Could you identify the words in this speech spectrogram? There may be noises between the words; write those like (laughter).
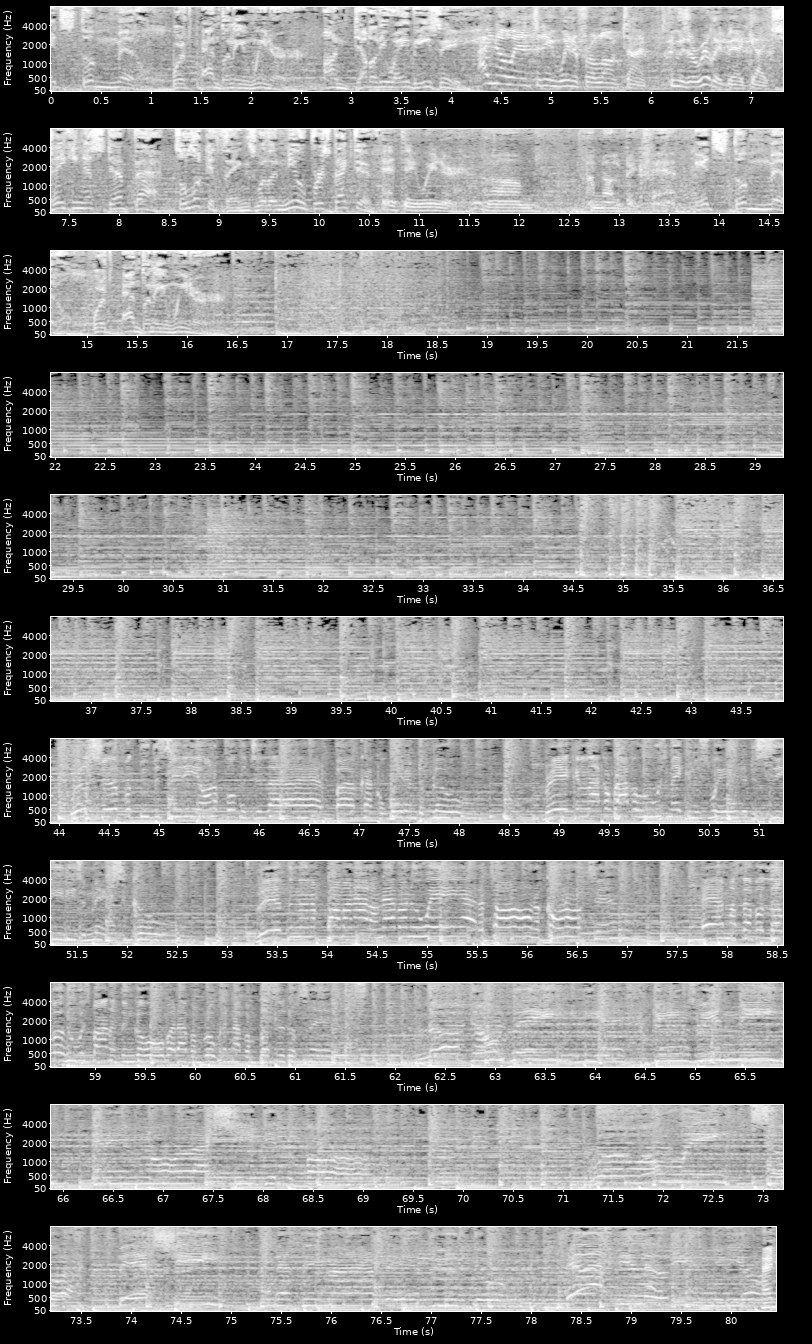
It's the middle with Anthony Weiner on WABC. I know Anthony Weiner for a long time. He was a really bad guy. Taking a step back to look at things with a new perspective. Anthony Weiner, um, I'm not a big fan. It's the middle with Anthony Weiner.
